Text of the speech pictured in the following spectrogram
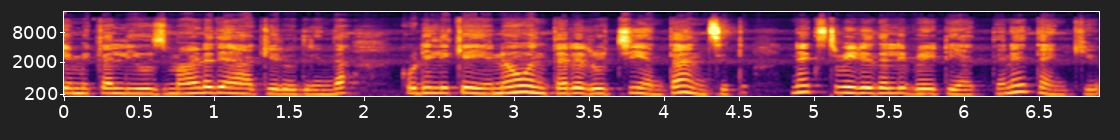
ಕೆಮಿಕಲ್ ಯೂಸ್ ಮಾಡದೆ ಹಾಕಿರೋದ್ರಿಂದ ಕುಡಿಲಿಕ್ಕೆ ಏನೋ ಒಂಥರ ರುಚಿ ಅಂತ ಅನಿಸಿತು ನೆಕ್ಸ್ಟ್ ವೀಡಿಯೋದಲ್ಲಿ ಭೇಟಿ ಆಗ್ತೇನೆ ಥ್ಯಾಂಕ್ ಯು.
